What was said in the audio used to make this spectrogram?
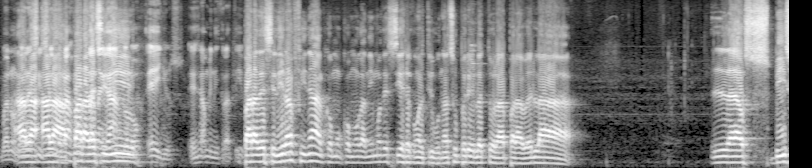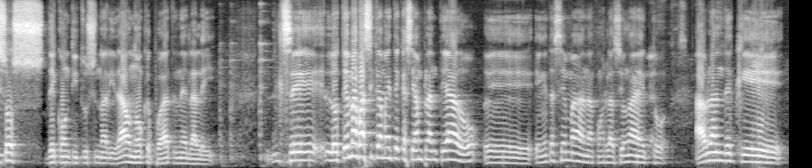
bueno, a la, a la, para decidir ellos, es administrativo. Para decidir al final como, como organismo de cierre con el Tribunal Superior Electoral para ver la los visos de constitucionalidad o no que pueda tener la ley. los temas básicamente que se han planteado eh, en esta semana con relación a esto, hablan de que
